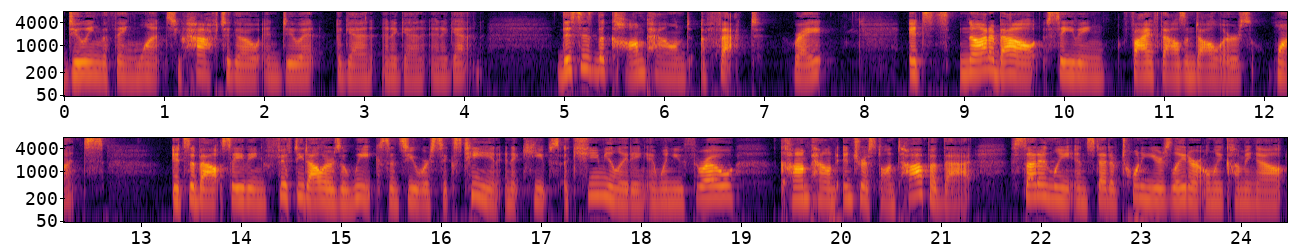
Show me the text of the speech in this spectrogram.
doing the thing once. You have to go and do it again and again and again. This is the compound effect, right? It's not about saving $5,000 once. It's about saving $50 a week since you were 16 and it keeps accumulating. And when you throw compound interest on top of that, suddenly instead of 20 years later only coming out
